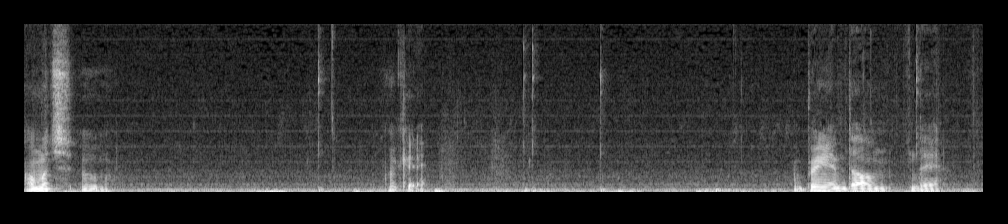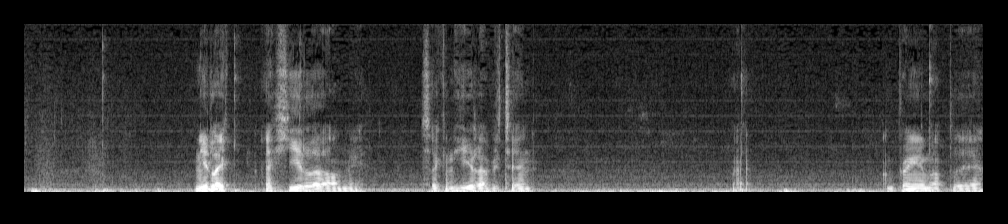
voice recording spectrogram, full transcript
How much? Ooh. Okay. I'll bring him down there. Need like a healer on me, so I can heal every turn. Right. I'll bring him up there.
